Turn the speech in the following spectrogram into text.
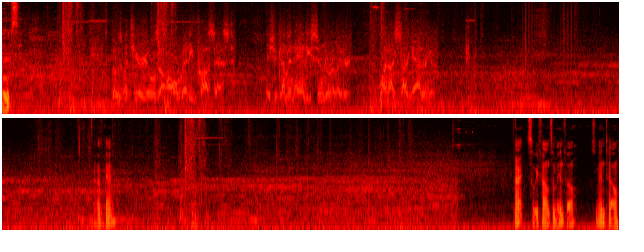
Oops. Those materials are already processed. They should come in handy sooner or later. Why not start gathering them? Okay. Alright, so we found some info. Some intel.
